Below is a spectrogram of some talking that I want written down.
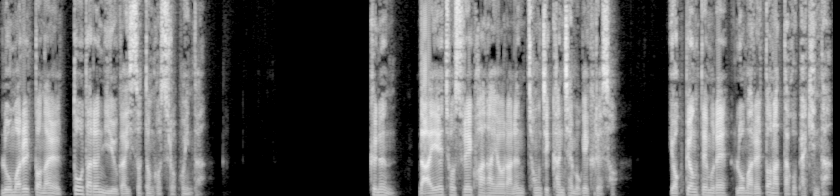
로마를 떠날 또 다른 이유가 있었던 것으로 보인다. 그는 나의 저술에 관하여 라는 정직한 제목의 글에서 역병 때문에 로마를 떠났다고 밝힌다.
